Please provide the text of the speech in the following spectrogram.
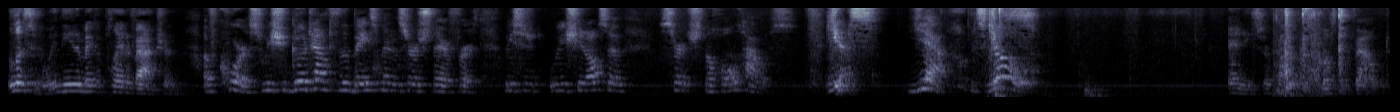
Listen, we need to make a plan of action. Of course, we should go down to the basement and search there first. We should we should also search the whole house. Yes! Yeah, let's yes. go! Any survivors must be found.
